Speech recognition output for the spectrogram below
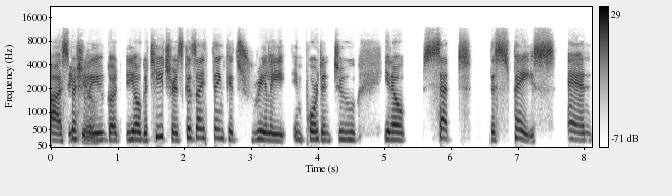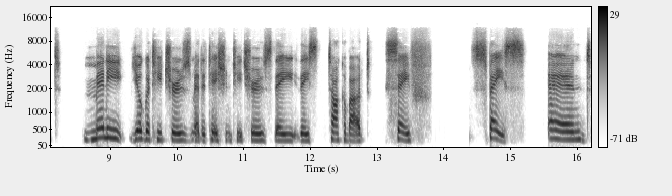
uh, especially yoga teachers, because I think it's really important to, you know, set the space and many yoga teachers meditation teachers they they talk about safe space. And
